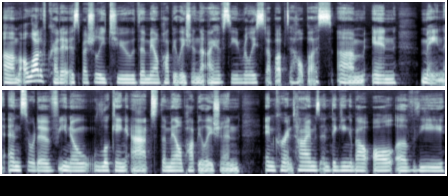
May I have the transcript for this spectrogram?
um, a lot of credit, especially to the male population that I have seen really step up to help us um, in Maine and sort of, you know, looking at the male population in current times and thinking about all of the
